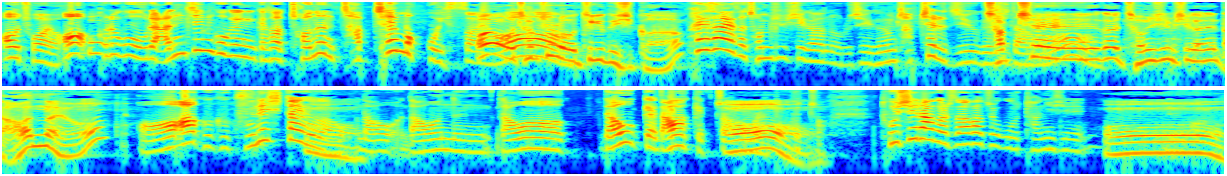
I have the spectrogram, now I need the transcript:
어, 좋아요. 어, 그리고 우리 안진 고객님께서 저는 잡채 먹고 있어요. 어, 잡채를 어떻게 드실까? 회사에서 점심 시간으로 지금 잡채를 드시고 계시다고. 잡채가 점심 시간에 나왔나요? 어, 아, 그, 그 구내식당에서 어. 나오, 나오, 나오는, 나와, 나올게, 나왔겠죠. 어. 그렇죠. 도시락을 싸가지고 다니시, 오.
